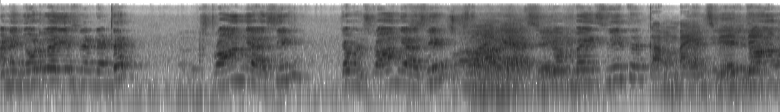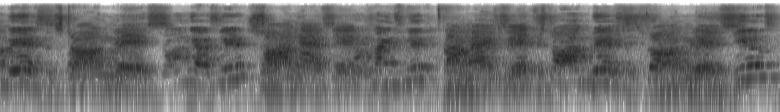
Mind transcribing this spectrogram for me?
అంటే న్యూట్రలైజేషన్ ఏంటంటే స్ట్రాంగ్ యాసిడ్ చెప్పండి strong acid combines with combines with strong base strong base strong acid strong acid combines with combines with strong base strong base gives.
